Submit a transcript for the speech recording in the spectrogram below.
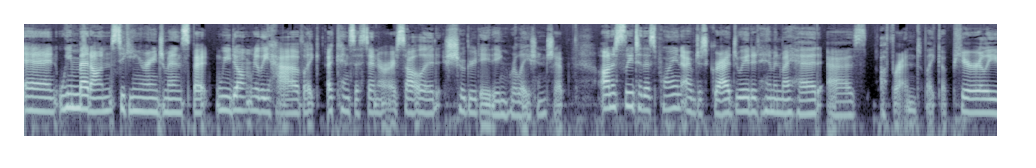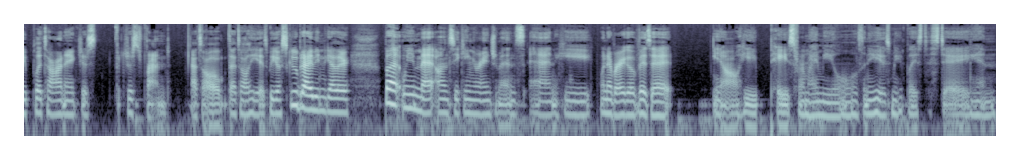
and we met on seeking arrangements, but we don't really have like a consistent or a solid sugar dating relationship. Honestly, to this point, I've just graduated him in my head as a friend, like a purely platonic, just just friend. That's all. That's all he is. We go scuba diving together, but we met on seeking arrangements, and he, whenever I go visit, you know, he pays for my meals and he gives me a place to stay and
